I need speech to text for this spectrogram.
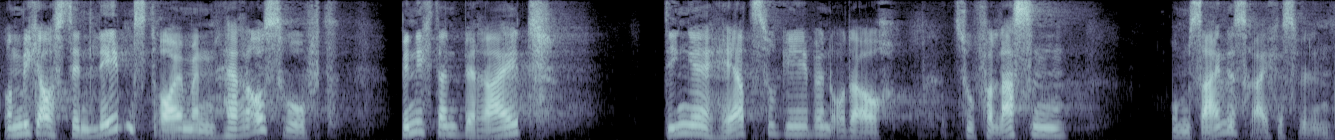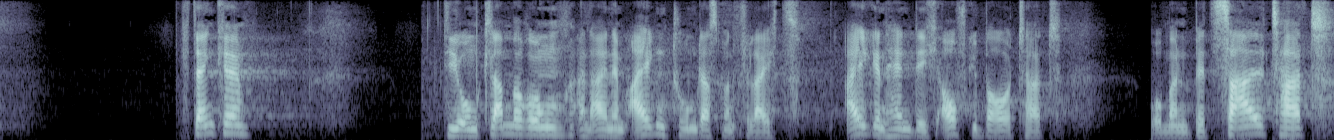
und mich aus den Lebensträumen herausruft, bin ich dann bereit, Dinge herzugeben oder auch zu verlassen, um seines Reiches willen. Ich denke, die Umklammerung an einem Eigentum, das man vielleicht eigenhändig aufgebaut hat, wo man bezahlt hat,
